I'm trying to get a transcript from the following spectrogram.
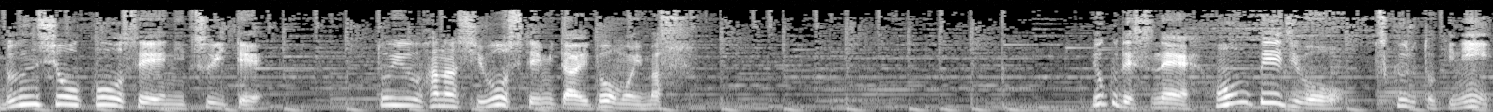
文章構成についてという話をしてみたいと思います。よくですね、ホームページを作るときに、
